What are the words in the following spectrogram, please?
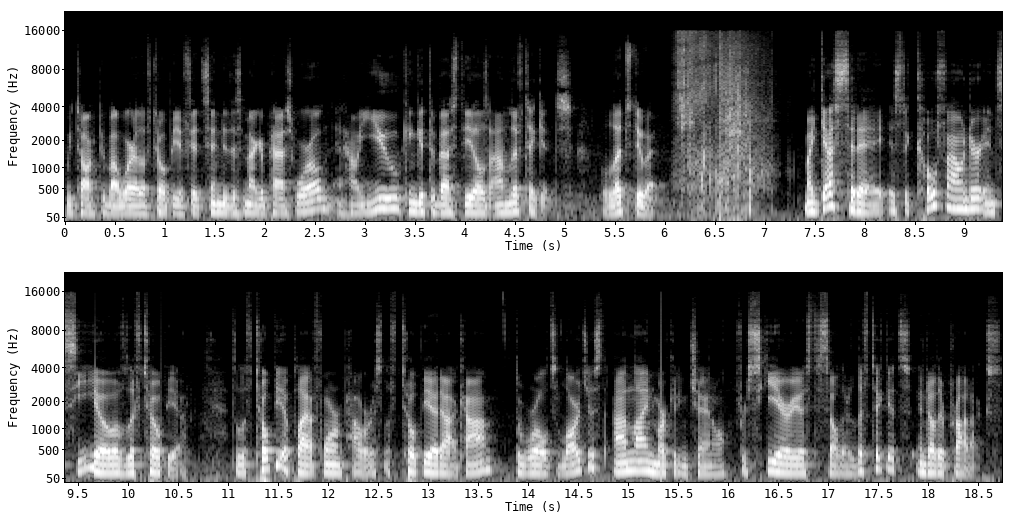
We talked about where Liftopia fits into this megapass world and how you can get the best deals on lift tickets. Let's do it. My guest today is the co founder and CEO of Liftopia. The Liftopia platform powers Liftopia.com, the world's largest online marketing channel for ski areas to sell their lift tickets and other products.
